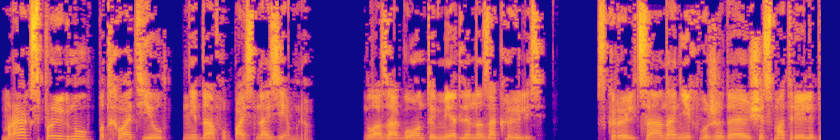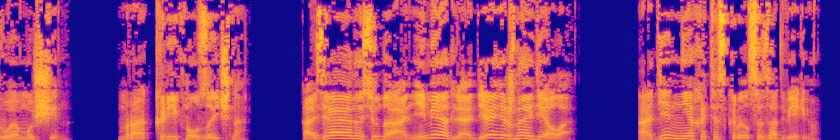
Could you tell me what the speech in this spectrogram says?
Мрак спрыгнул, подхватил, не дав упасть на землю. Глаза Гонты медленно закрылись. С крыльца на них выжидающе смотрели двое мужчин. Мрак крикнул зычно. «Хозяина сюда! Немедля! Денежное дело!» Один нехотя скрылся за дверью.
